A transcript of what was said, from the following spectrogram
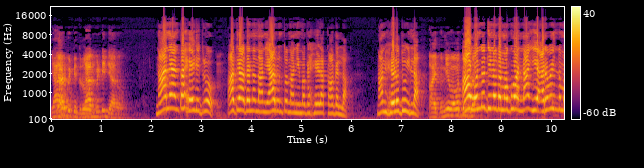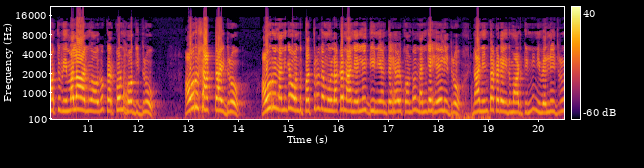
ಯಾರು? ಬಿಟ್ಟಿದ್ರು? ಯಾರು ಬಿಟ್ಟಿದ್ಯಾರು ನಾನೇ ಅಂತ ಹೇಳಿದ್ರು. ಆದ್ರೆ ಅದನ್ನ ನಾನು ಯಾರು ಅಂತ ನಾನು ನಿಮಗೆ ಹೇಳಕ್ಕಾಗಲ್ಲ. ನಾನು ಹೇಳೋದು ಇಲ್ಲ. ಆಯ್ತು ನೀವು ಆ ಒಂದು ದಿನದ ಮಗುವನ್ನ ಈ ಅರವಿಂದ್ ಮತ್ತು ವಿಮಲಾ ಅನ್ನುವರು ಕರ್ಕೊಂಡು ಹೋಗಿದ್ರು. ಅವರು ಸಾಕ್ತಾ ಇದ್ರು. ಅವರು ನನಗೆ ಒಂದು ಪತ್ರದ ಮೂಲಕ ನಾನು ಎಲ್ಲಿದ್ದೀನಿ ಅಂತ ಹೇಳಿಕೊಂಡು ನನಗೆ ಹೇಳಿದರು. ನಾನು ಇಂಥ ಕಡೆ ಇದು ಮಾಡ್ತೀನಿ ನೀವು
